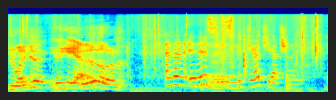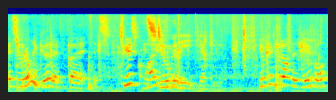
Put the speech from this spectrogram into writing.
You like it? yeah. Ugh. And then it is spaghetti actually. It's really good, but it's feels quite It's still weird. really yucky. You can put on the table,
